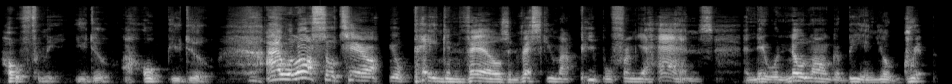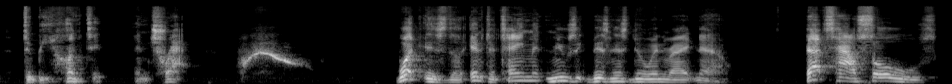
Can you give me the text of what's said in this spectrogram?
Hopefully you do. I hope you do. I will also tear off your pagan veils and rescue my people from your hands, and they will no longer be in your grip to be hunted and trapped. What is the entertainment music business doing right now? That's how souls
